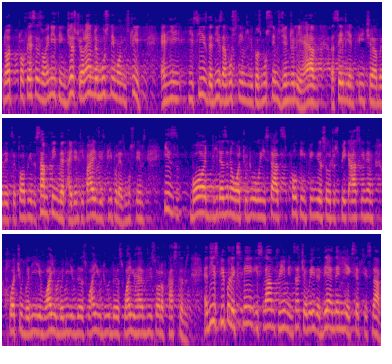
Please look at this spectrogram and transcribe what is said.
not professors or anything, just your random Muslim on the street and he, he sees that these are Muslims because Muslims generally have a salient feature, whether it's a topi, something that identifies these people as Muslims. He's bored, he doesn't know what to do, he starts poking fingers, so to speak, asking them what you believe, why you believe this, why you do this, why you have these sort of customs. And these people explain Islam to him in such a way that there and then he accepts Islam,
